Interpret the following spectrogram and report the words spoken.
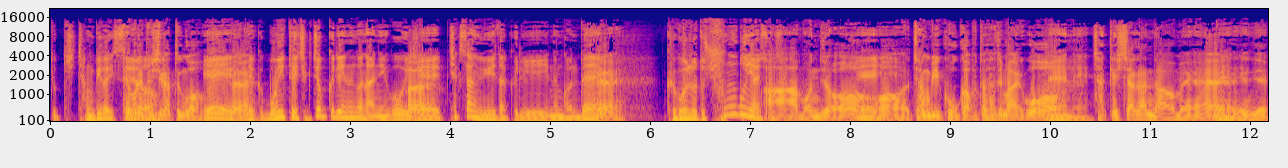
또 기- 장비가 있어요. 태블릿 PC 같은 거? 예, 예. 예. 근데 그 모니터에 직접 그리는 건 아니고 이제 예. 책상 위에다 그리는 건데 예. 그걸로도 충분히 할 수 있어요. 아, 먼저 예, 예. 어, 장비 고가부터 사지 말고 네네. 작게 시작한 다음에 네네. 이제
